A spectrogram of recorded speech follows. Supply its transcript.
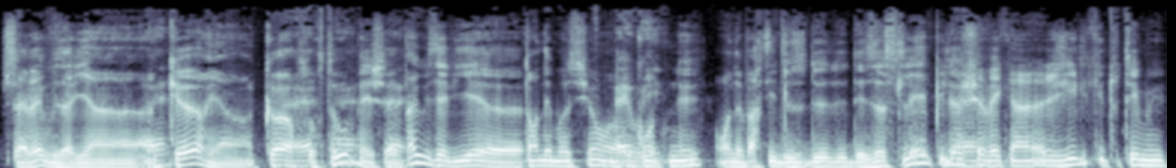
Je savais que vous aviez un, Ouais. cœur et un corps Ouais, surtout, ouais, mais je savais pas que vous aviez euh, tant d'émotions euh, Ben oui. contenues. On est parti de- de- de- des osselets, puis là je suis avec un Gilles qui est tout ému.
